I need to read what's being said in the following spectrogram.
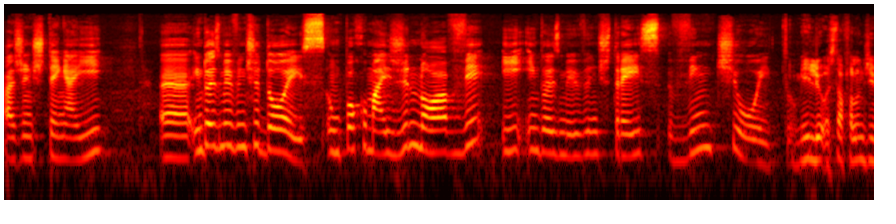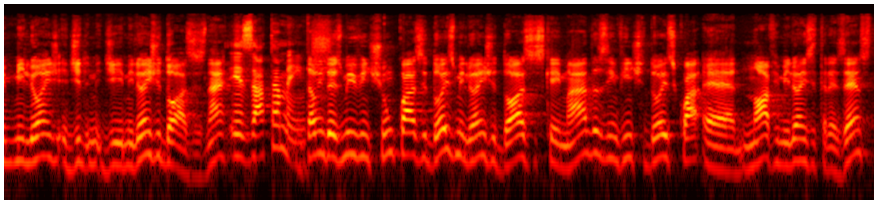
a gente tem aí Uh, em 2022, um pouco mais de 9 e em 2023, 28. Milho, você está falando de milhões de, de, milhões de doses, né? Exatamente. Então, em 2021, quase 2 milhões de doses queimadas, em 22, é, 9 milhões e 300.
